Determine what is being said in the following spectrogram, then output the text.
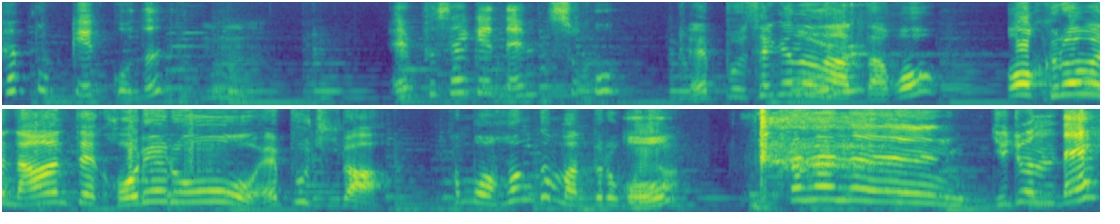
회복기 했거든? 음. F 3개 댐 쓰고? F 3개나 나왔다고? 어 그러면 나한테 거래로 F 주라 한번 황금 만들어 보자. 어? 하나는 유료인데?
